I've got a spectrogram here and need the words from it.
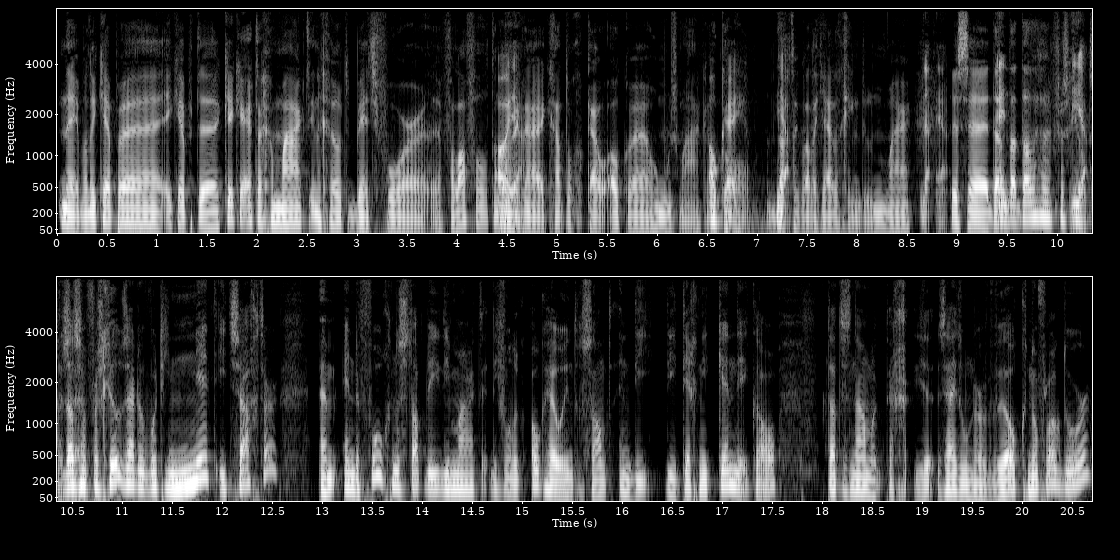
Nee, want ik heb, eh, ik heb de kikkererwten gemaakt in een grote batch voor eh, falafel. Toen Oh, ja. ik, nou, ik ga toch ook eh hummus maken. Oké, dacht ja. ik wel dat jij dat ging doen, maar... Nou ja. Dus eh, dat, dat, dat is een verschil Ja, tussen. dat is een verschil. Daardoor wordt hij net iets zachter. Ehm, en de volgende stap die hij maakte, die vond ik ook heel interessant. En die, die techniek kende ik al. Dat is namelijk, de- je- zij doen er wel knoflook door.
